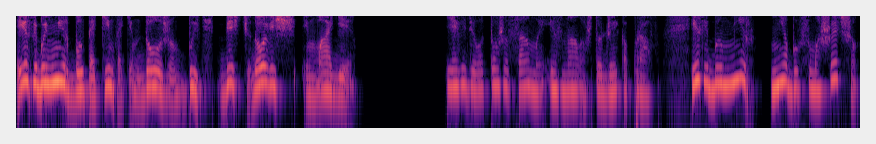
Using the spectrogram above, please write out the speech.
«Если бы мир был таким, каким должен быть, без чудовищ и магии». Я видела то же самое и знала, что Джейкоб прав. Если бы мир не был сумасшедшим,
